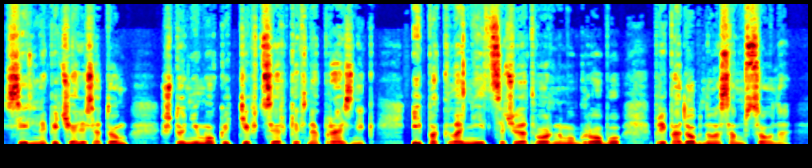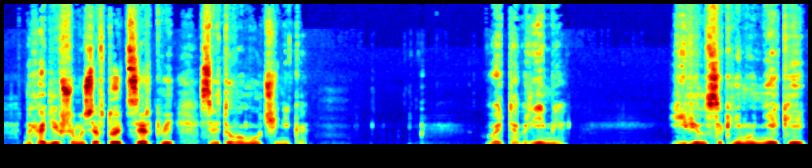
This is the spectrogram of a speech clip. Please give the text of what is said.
сильно печались о том, что не мог идти в церковь на праздник и поклониться чудотворному гробу преподобного Самсона — находившемуся в той церкви святого мученика. В это время явился к нему некий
